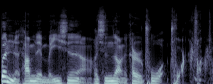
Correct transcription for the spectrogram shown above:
奔着他们那眉心啊和心脏就开始戳，歘歘歘。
